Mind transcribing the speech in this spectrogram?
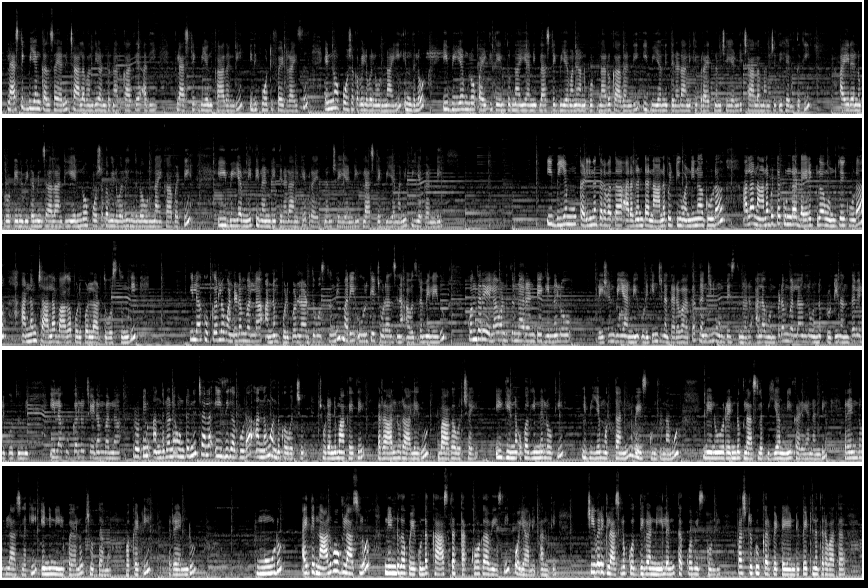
ప్లాస్టిక్ బియ్యం కలిసాయని చాలామంది అంటున్నారు కాకపోతే అది ప్లాస్టిక్ బియ్యం కాదండి. ఇది పోర్టిఫైడ్ రైస్. ఎన్నో పోషక విలువలు ఉన్నాయి. ఇందులో ఈ బియ్యంలో పైకి తేలుతున్నాయి అని ప్లాస్టిక్ బియ్యం అని అనుకుంటున్నారు కాదండి. ఈ బియ్యాన్ని తినడానికి ప్రయత్నం చేయండి. చాలా మంచిది హెల్త్కి. ఐరన్ ప్రోటీన్ విటమిన్స్ అలాంటి ఎన్నో పోషక విలువలు ఇందులో ఉన్నాయి కాబట్టి ఈ బియ్యంని తినండి తినడానికే ప్రయత్నం చేయండి. ప్లాస్టిక్ బియ్యం అని తీయకండి. ఈ బియ్యం కడిగిన తర్వాత అరగంట నానబెట్టి వండినా కూడా అలా నానబెట్టకుండా డైరెక్ట్గా వండితే కూడా అన్నం చాలా బాగా పొడిపొడలాడుతూ వస్తుంది. ఇలా కుక్కర్లో వండడం వల్ల అన్నం పొడిపొడలాడుతూ వస్తుంది. మరి ఊరికే చూడాల్సిన అవసరమే లేదు. కొందరు ఎలా వండుతున్నారంటే గిన్నెలో రేషన్ బియ్యాన్ని ఉడికించిన తర్వాత గంజిని వంపేస్తున్నారు అలా వంపడం వల్ల అందులో ఉన్న ప్రోటీన్ అంతా వెళ్ళిపోతుంది. ఇలా కుక్కర్లో చేయడం వల్ల ప్రోటీన్ అందులోనే ఉంటుంది. చాలా ఈజీగా కూడా అన్నం వండుకోవచ్చు. చూడండి మాకైతే రాళ్ళు రాలేదు బాగా వచ్చాయి. ఈ గిన్నె ఒక గిన్నెలోకి ఈ బియ్యం మొత్తాన్ని వేసుకుంటున్నాము. నేను రెండు గ్లాసుల బియ్యంని కడిగానండి. రెండు గ్లాసులకి ఎన్ని నీళ్ళు పోయాలో చూద్దాము. ఒకటి రెండు మూడు అయితే నాలుగో గ్లాసులు నిండుగా పోయకుండా కాస్త తక్కువగా వేసి పోయాలి అంతే. చివరి గ్లాసులో కొద్దిగా నీళ్ళని తక్కువ వేసుకోండి. ఫస్ట్ కుక్కర్ పెట్టేయండి. పెట్టిన తర్వాత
